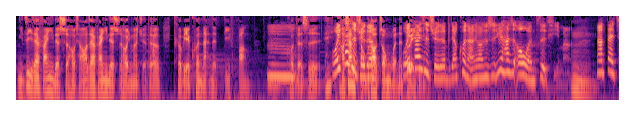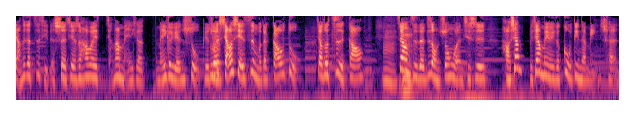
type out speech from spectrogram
你自己在翻译的时候，小花在翻译的时候，有没有觉得特别困难的地方？嗯，或者是哎、我一开始觉得到中文的我一。开始觉得比较困难的地方，就是因为它是欧文字体嘛。嗯，那在讲这个字体的设计的时候，他会讲到每一个每一个元素，比如说嗯小写字母的高度叫做字高，嗯这样子的这种中文，其实好像比较没有一个固定的名称。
